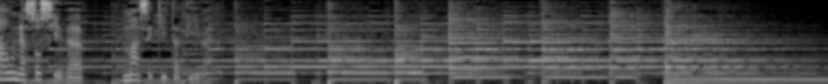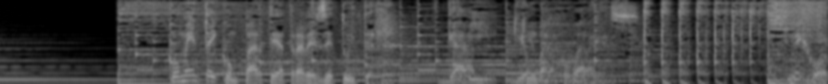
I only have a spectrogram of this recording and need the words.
a una sociedad más equitativa. Comenta y comparte a través de Twitter. Gaby-Vargas. Mejor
